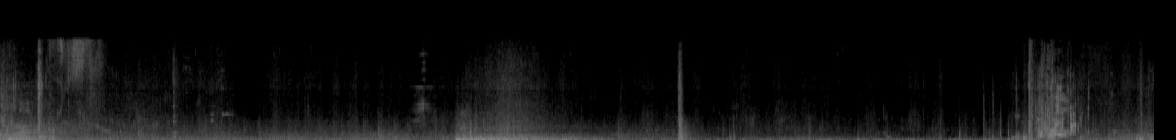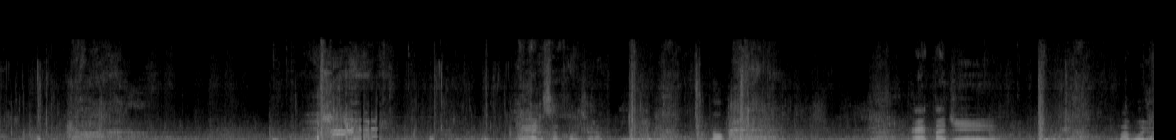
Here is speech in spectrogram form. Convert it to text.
Bati nada. VL essa porra, será? Não. É, tá de. bagulho.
